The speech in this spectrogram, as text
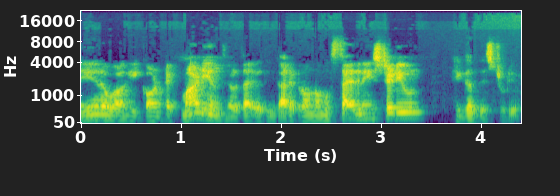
ನೇರವಾಗಿ ಕಾಂಟ್ಯಾಕ್ಟ್ ಮಾಡಿ ಅಂತ ಹೇಳ್ತಾ ಇವತ್ತಿನ ಕಾರ್ಯಕ್ರಮವನ್ನು ಮುಗಿಸ್ತಾ ಇದ್ದೀನಿ. ಸ್ಟೇಡಿಯೂನ್ ಹಿಗ್ಗದ್ದೆ ಸ್ಟುಡಿಯೋ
